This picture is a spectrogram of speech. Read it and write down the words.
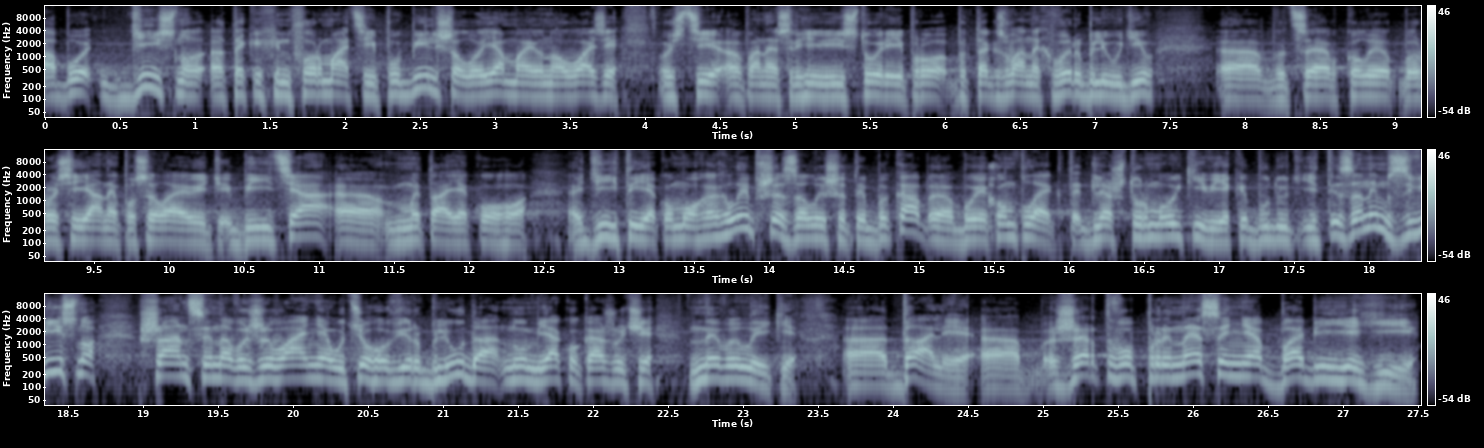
або дійсно таких інформацій побільшало. Я маю на увазі ось ці пане Сергію історії про так званих верблюдів. Е, Це коли росіяни посилають бійця, е, мета якого дійти якомога глибше, залишити БК е, боєкомплект для штурмовиків, які будуть йти за ним. Звісно, шанси на виживання у цього вірблюда, ну м'яко кажучи, невеликі. Далі жертвопринесення бабі Ягі.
